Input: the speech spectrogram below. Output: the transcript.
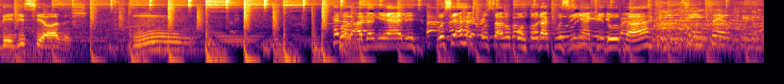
deliciosas? Hum. Olá, Daniele. Você é responsável por toda a cozinha aqui do parque? Sim, sou eu que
